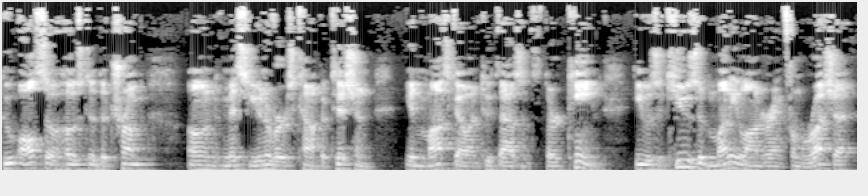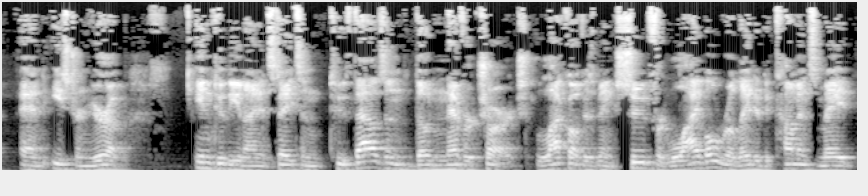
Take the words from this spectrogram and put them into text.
who also hosted the Trump owned Miss Universe competition in Moscow in 2013. He was accused of money laundering from Russia and Eastern Europe into the United States in 2000, though never charged. Lakoff is being sued for libel related to comments made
